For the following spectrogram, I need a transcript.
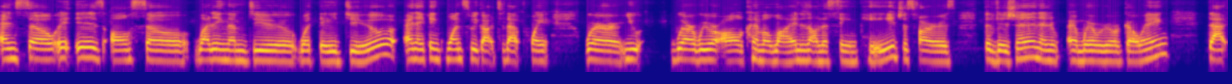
And so it is also letting them do what they do. And I think once we got to that point where you where we were all kind of aligned and on the same page as far as the vision and, and where we were going, that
